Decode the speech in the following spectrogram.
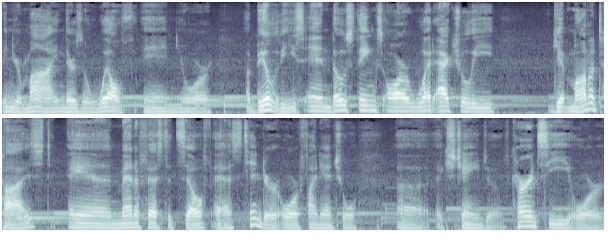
in your mind. There's a wealth in your abilities, and those things are what actually get monetized and manifest itself as tender or financial uh, exchange of currency or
